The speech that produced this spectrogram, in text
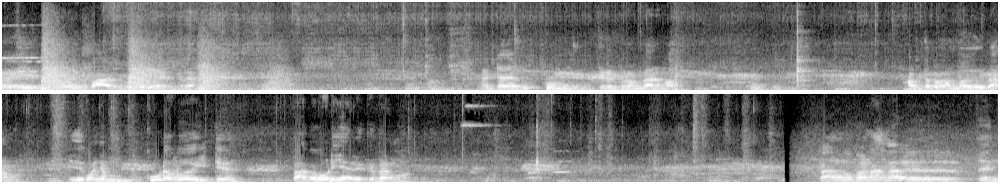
வேகிட்டு போகிறேன் பார்க்க போகிறேன் இருக்கிற அடுத்தது திருப்புறம் பாருங்க. அடுத்த பக்கம் வேகுது பாருங்க. இது கொஞ்சம் கூட வேகிட்டு பார்க்கக்கூடிய இருக்கு பாருங்க இப்போ நாங்கள் தென்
